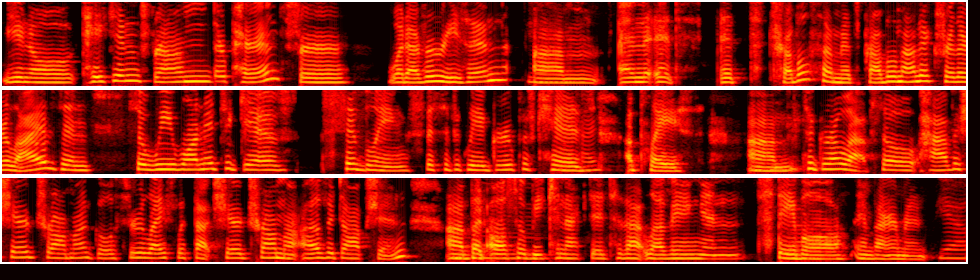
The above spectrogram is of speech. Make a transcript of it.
you know, taken from their parents for whatever reason. Yeah. Um, and it's it's troublesome. It's problematic for their lives, and so we wanted to give siblings, specifically a group of kids, Okay. a place um, to grow up. So have a shared trauma, go through life with that shared trauma of adoption, uh, but also be connected to that loving and stable environment. Yeah.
